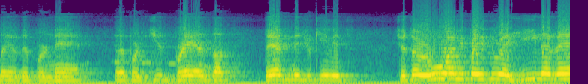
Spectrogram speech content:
vëllezër për ne dhe për gjithë brezat deri ditën e gjykimit që të ruhemi prej këtyre hileve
